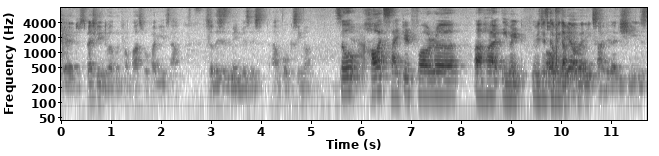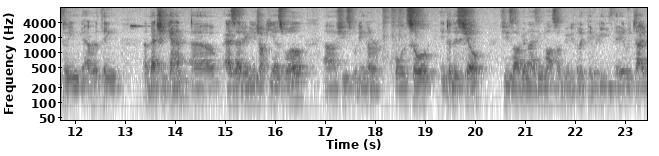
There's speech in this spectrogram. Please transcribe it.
uh, especially in development from past four five years now. So this is the main business I'm focusing on. So how excited for uh, uh, her event which is oh, coming up? We are very excited, and she's doing everything uh, that she can uh, as a radio jockey as well. Uh, she's putting her whole soul into this show. She's organizing lots of beautiful activities there, which I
